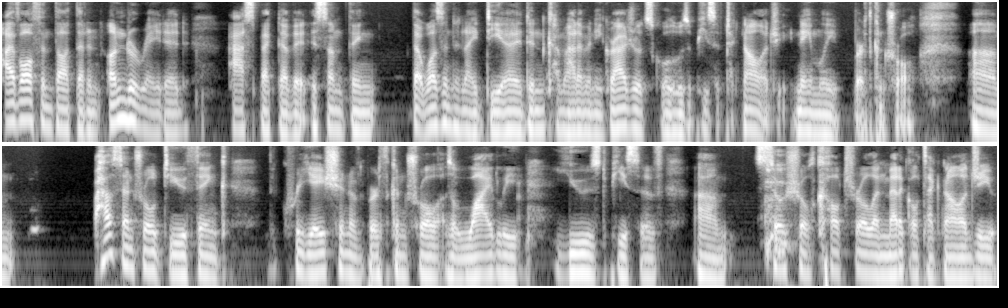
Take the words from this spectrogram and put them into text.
I've often thought that an underrated aspect of it is something that wasn't an idea. It didn't come out of any graduate school. It was a piece of technology, namely birth control. Um, how central do you think the creation of birth control as a widely used piece of um, social, cultural, and medical technology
